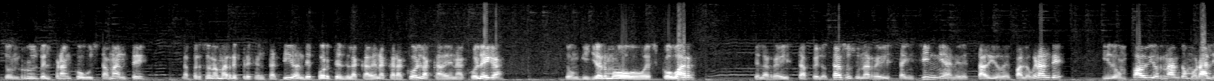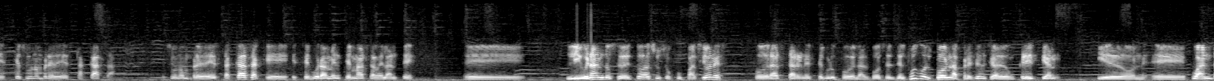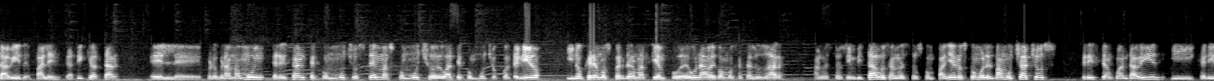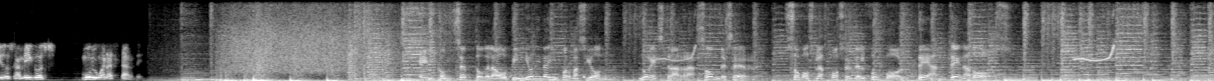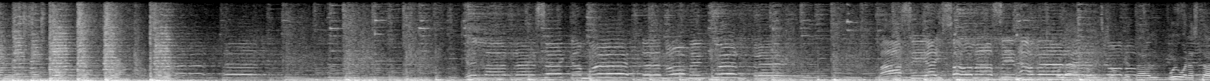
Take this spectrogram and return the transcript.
don Roosevelt Franco Bustamante, la persona más representativa en deportes de la cadena Caracol, la cadena Colega, don Guillermo Escobar, de la revista Pelotazos, una revista insignia en el estadio de Palo Grande, y don Fabio Hernando Morales, que es un hombre de esta casa, es un hombre de esta casa que seguramente más adelante, eh, librándose de todas sus ocupaciones, podrá estar en este grupo de las voces del fútbol con la presencia de don Cristian y de don Juan David Valencia. Así que va a estar el eh, programa muy interesante, con muchos temas, con mucho debate, con mucho contenido y no queremos perder más tiempo. De una vez vamos a saludar a nuestros invitados, a nuestros compañeros. ¿Cómo les va muchachos? Cristian, Juan David y queridos amigos, muy buenas tardes. El concepto de la opinión y la información, nuestra razón de ser. Somos las voces del fútbol de Antena 2.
